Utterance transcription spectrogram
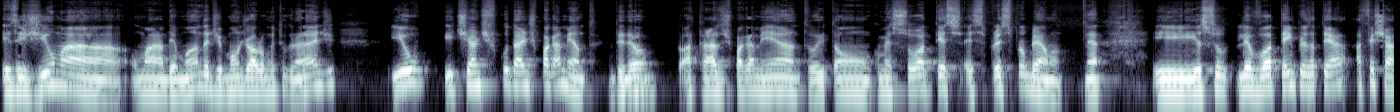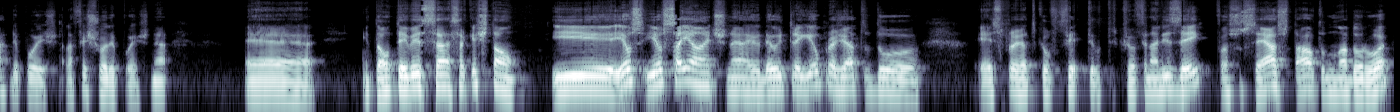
exigia uma, uma demanda de mão de obra muito grande e, eu, e tinha dificuldade de pagamento, entendeu? Atraso de pagamento, então começou a ter esse, esse, esse problema, né? E isso levou até a empresa até a fechar depois, ela fechou depois, né? É, então teve essa, essa questão. E eu, eu saí antes, né? Eu, eu entreguei o projeto do. Esse projeto que eu, que eu finalizei, foi um sucesso, tal, todo mundo adorou.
